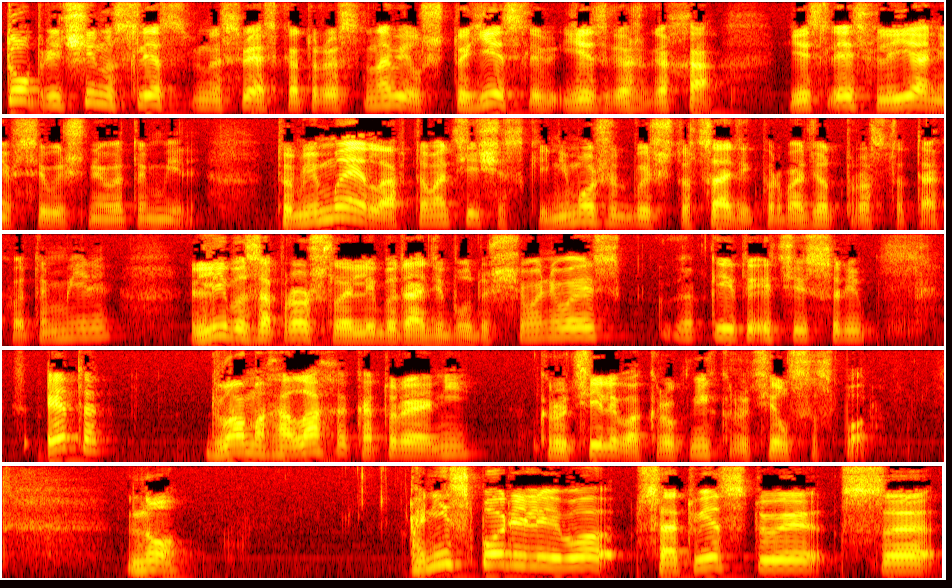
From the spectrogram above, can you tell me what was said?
ту причину-следственную связь, которую установил, что если есть Гашгаха, если есть влияние Всевышнего в этом мире, то Мимейла автоматически не может быть, что цадик пропадет просто так в этом мире, либо за прошлое, либо ради будущего у него есть какие-то эти исурим. Это два Магалаха, которые они крутили, вокруг них крутился спор. Но они спорили его в соответствии с,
